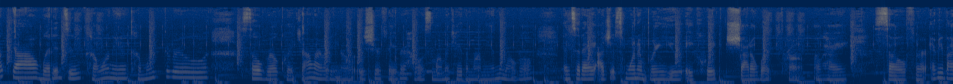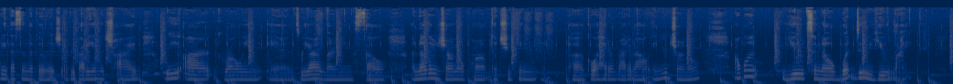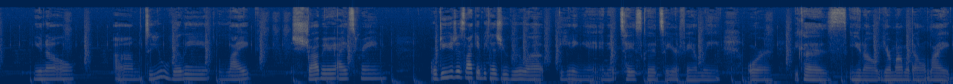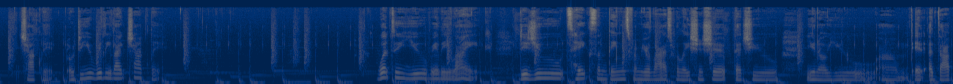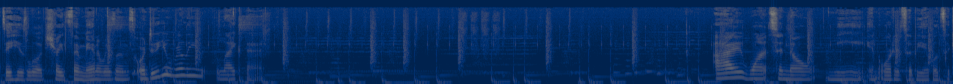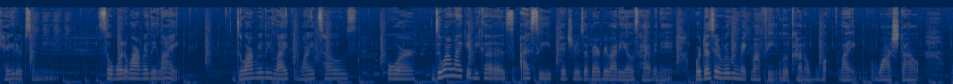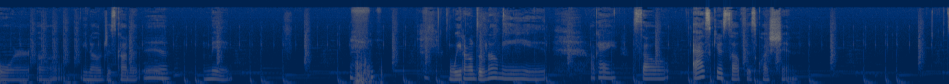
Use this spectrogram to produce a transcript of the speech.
up, y'all? What it do? Come on in, come on through. So, real quick, y'all already know it's your favorite host, Mama K, the mommy and the mogul. And today, I just want to bring you a quick shadow work prompt, okay? So, for everybody that's in the village, everybody in the tribe, we are growing and we are learning. So, another journal prompt that you can uh, go ahead and write about in your journal. I want you to know what do you like? You know, um, do you really like strawberry ice cream? Or do you just like it because you grew up eating it and it tastes good to your family? Or because, you know, your mama don't like chocolate? Or do you really like chocolate? What do you really like? did you take some things from your last relationship that you you know you um, adopted his little traits and mannerisms or do you really like that I want to know me in order to be able to cater to me. So, what do I really like? Do I really like white toes? Or do I like it because I see pictures of everybody else having it? Or does it really make my feet look kind of like washed out or, um, you know, just kind of eh, mid? we don't do no mid. Okay, so ask yourself this question.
